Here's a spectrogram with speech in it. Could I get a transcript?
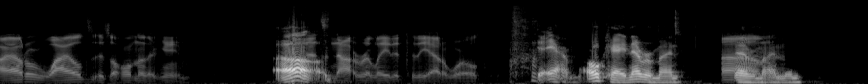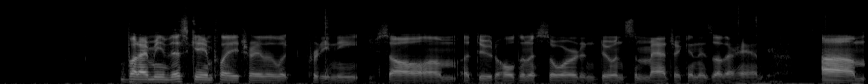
Outer Wilds is a whole nother game. Oh, That's not related to the Outer World. damn. Okay, never mind. Never Um, mind then. But I mean, this gameplay trailer looked pretty neat. You saw um, a dude holding a sword and doing some magic in his other hand. Um,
